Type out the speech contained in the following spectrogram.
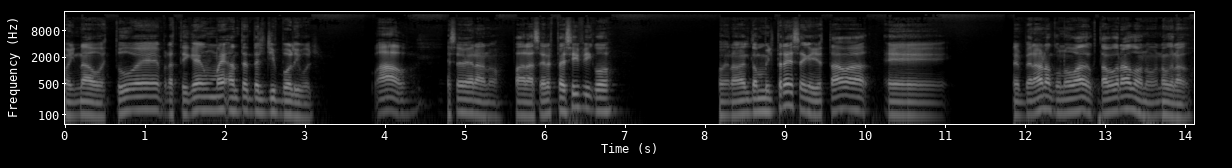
Guaynabo. Estuve, practiqué un mes antes del Jeep Voleibol. Wow. Ese verano. Para ser específico, el verano del 2013, que yo estaba eh, el verano que uno va de octavo grado a noveno grado.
